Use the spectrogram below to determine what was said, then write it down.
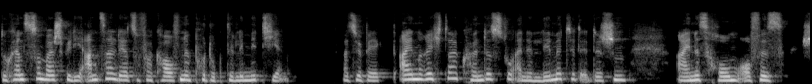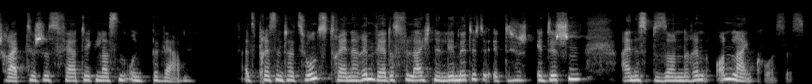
Du kannst zum Beispiel die Anzahl der zu verkaufenden Produkte limitieren. Als Objekteinrichter könntest du eine Limited Edition eines Homeoffice Schreibtisches fertigen lassen und bewerben. Als Präsentationstrainerin wäre das vielleicht eine Limited Edition eines besonderen Online-Kurses.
